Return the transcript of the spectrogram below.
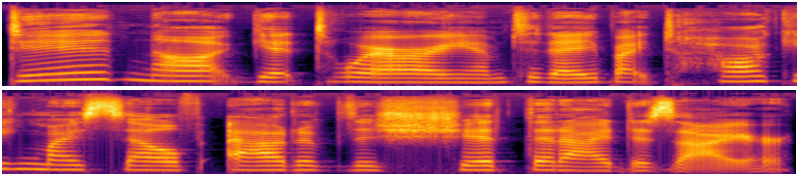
did not get to where I am today by talking myself out of the shit that I desire.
